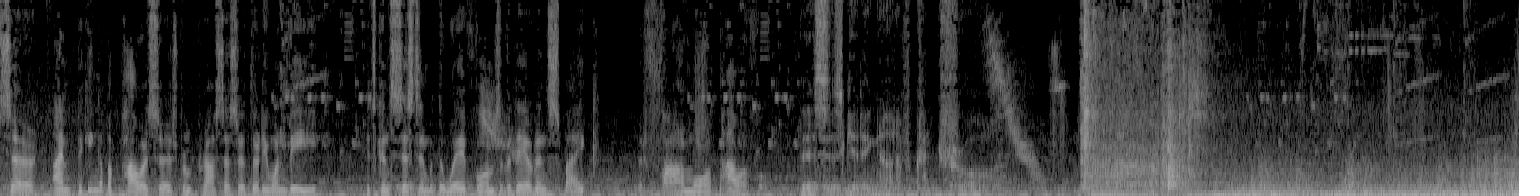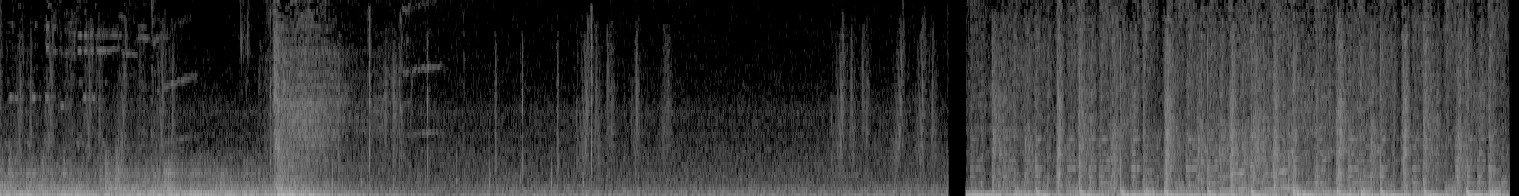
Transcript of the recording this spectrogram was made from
Sir, I'm picking up a power surge from processor 31B. It's consistent with the waveforms of a Daodan spike, but far more powerful. This is getting out of control.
